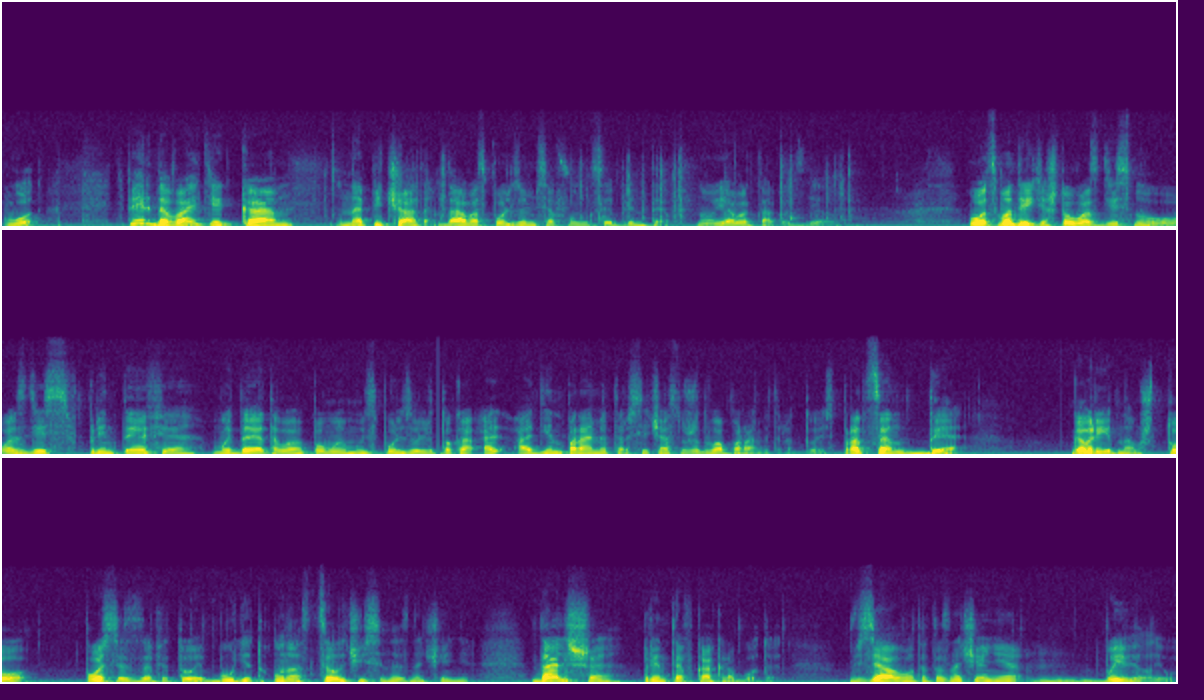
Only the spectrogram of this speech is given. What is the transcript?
Вот. Теперь давайте-ка напечатаем, да, воспользуемся функцией printf. Ну, я вот так вот сделаю. Вот, смотрите, что у вас здесь нового. У вас здесь в printf мы до этого, по-моему, использовали только один параметр, сейчас уже два параметра. То есть процент %d говорит нам, что после запятой будет у нас целочисленное значение. Дальше printf как работает? Взял вот это значение, вывел его.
